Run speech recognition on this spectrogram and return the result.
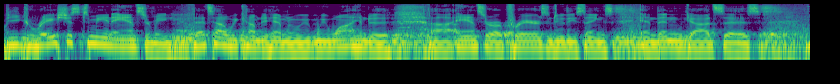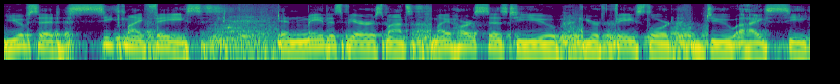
Be gracious to me and answer me. That's how we come to Him, and we, we want Him to uh, answer our prayers and do these things. And then God says, You have said, Seek my face, and may this be our response. My heart says to you, Your face, Lord, do I seek.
